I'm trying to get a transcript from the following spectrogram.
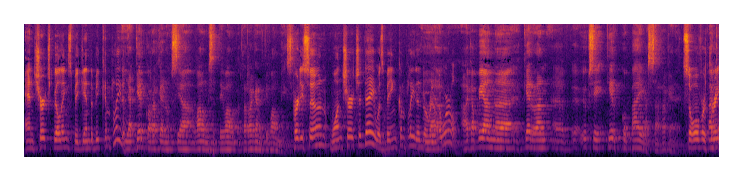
And church buildings begin to be completed. Ja kirkkorakennuksia valmistettiin, val, rakennettiin valmiiksi. Pretty soon, one church a day was being completed around the world. Aika pian äh, kerran äh, yksi kirkko päivässä rakennettiin. So over three,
